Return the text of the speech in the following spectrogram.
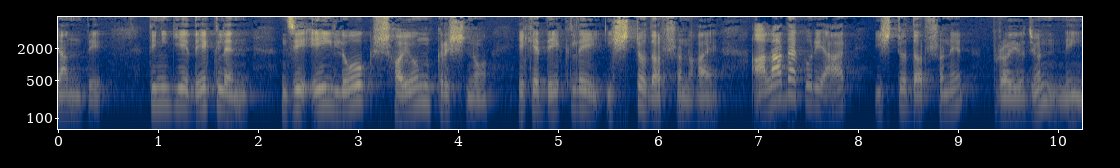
জানতে। তিনি গিয়ে দেখলেন যে এই লোক স্বয়ং কৃষ্ণ, একে দেখলে ইষ্ট দর্শন হয়। আলাদা করে আর ইষ্ট দর্শনের প্রয়োজন নেই।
